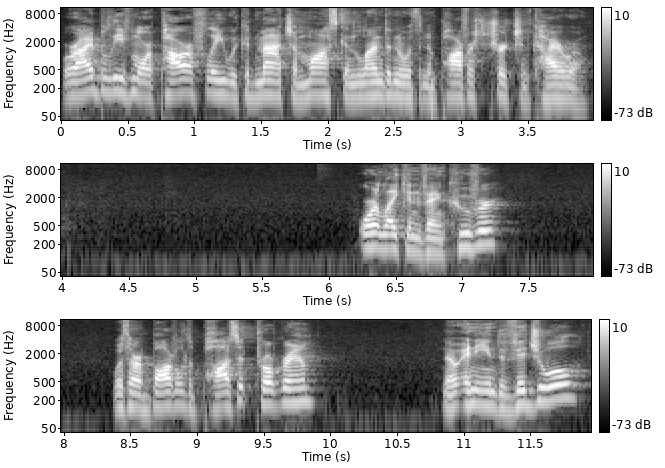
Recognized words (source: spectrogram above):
Or I believe more powerfully, we could match a mosque in London with an impoverished church in Cairo. Or like in Vancouver, with our bottle deposit program. Now, any individual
